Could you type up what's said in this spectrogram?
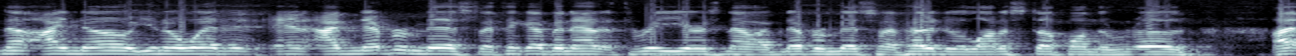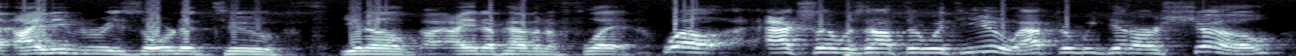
No, I know. You know what? And, and I've never missed. I think I've been at it three years now. I've never missed. And I've had to do a lot of stuff on the road. I, I've even resorted to, you know, I I ended up having a flight. Well, actually, I was out there with you after we did our show.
